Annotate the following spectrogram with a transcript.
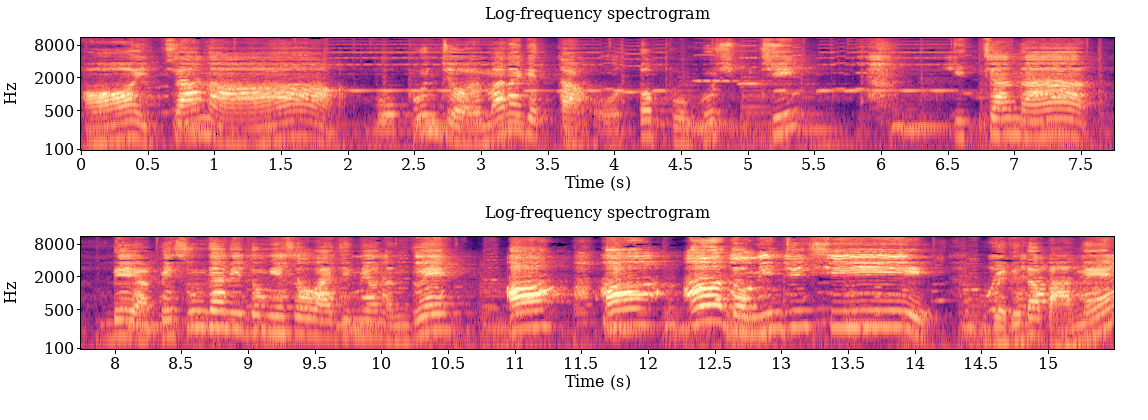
어, 있잖아. 못 본 지 얼마나 됐다고 또 보고 싶지? 있잖아. 내 앞에 순간이동해서 와주면 안 돼? 어, 어, 어, 너 민준 씨. 왜 대답 안 해?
